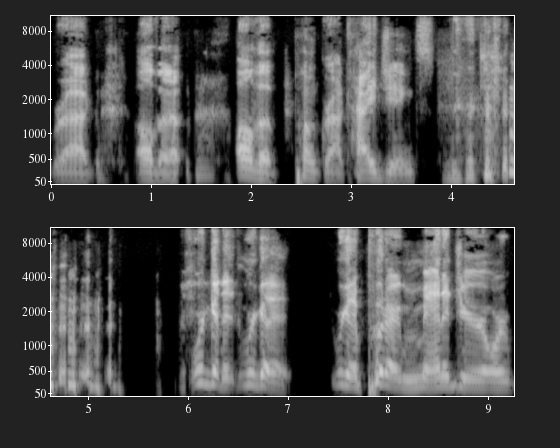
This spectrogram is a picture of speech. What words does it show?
punk rock. All the all the punk rock hijinks. we're gonna we're gonna we're gonna put our manager or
